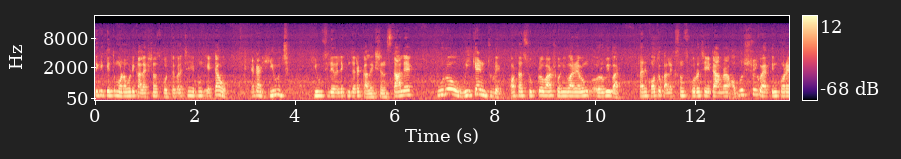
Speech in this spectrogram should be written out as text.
থেকে কিন্তু মোটামুটি কালেকশনস করতে পেরেছে। এবং এটাও একটা হিউজ হিউজ লেভেলে কিন্তু একটা কালেকশনস তাহলে পুরো উইকেন্ড জুড়ে, অর্থাৎ শুক্রবার, শনিবার এবং রবিবার, তাহলে কত কালেকশনস করেছে এটা আমরা অবশ্যই কয়েকদিন পরে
